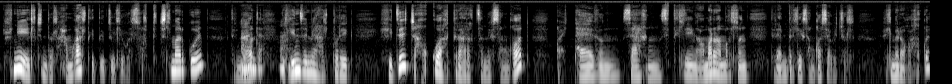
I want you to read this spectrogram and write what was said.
эхний ээлжинд бол хамгаалт гэдэг зүйлийг бас сурталчилмааргүй байна. Тэрний оронд бэлгийн замын халдварыг хизээч авахгүй байх тэр арга замыг сонгоод гой тайван, сайхан, сэтгэлийн амар амгалан тэр амьдралыг сонгоосоо гэж бол хэлмээр байгаа байхгүй.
